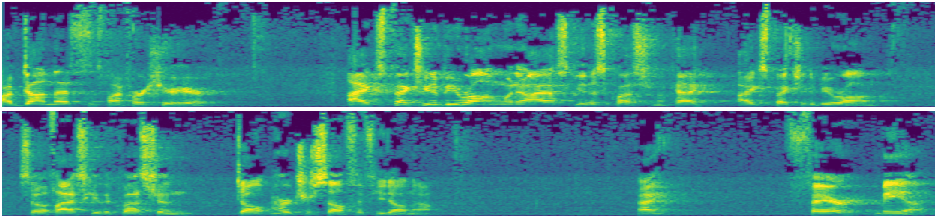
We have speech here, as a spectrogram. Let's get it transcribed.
I've done this since my first year here. I expect you to be wrong when I ask you this question, okay? I expect you to be wrong. So if I ask you the question, don't hurt yourself if you don't know. Okay? Fair? Mia.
